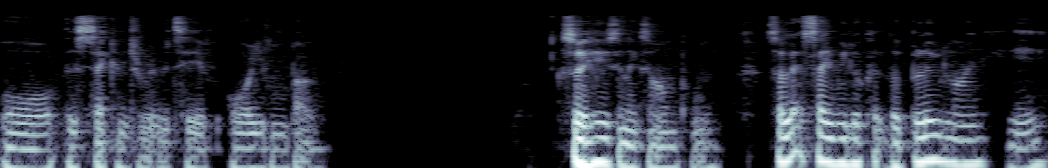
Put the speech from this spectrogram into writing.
or the second derivative or even both. So here's an example. So let's say we look at the blue line here,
